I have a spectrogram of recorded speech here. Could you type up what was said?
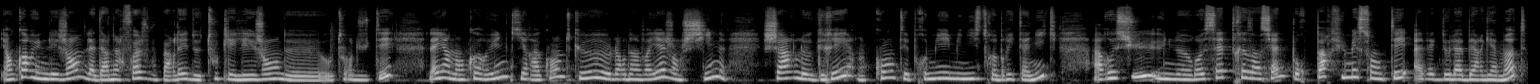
et encore une légende, la dernière fois je vous parlais de toutes les légendes euh, autour du thé. Là il y en a encore une qui raconte que euh, lors d'un voyage en Chine, Charles Grey, un comte et premier ministre britannique, a reçu une recette très ancienne pour parfumer son thé avec de la bergamote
